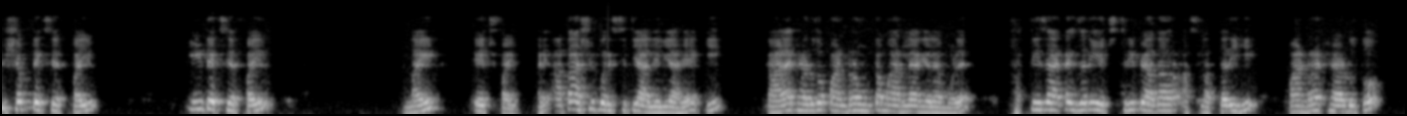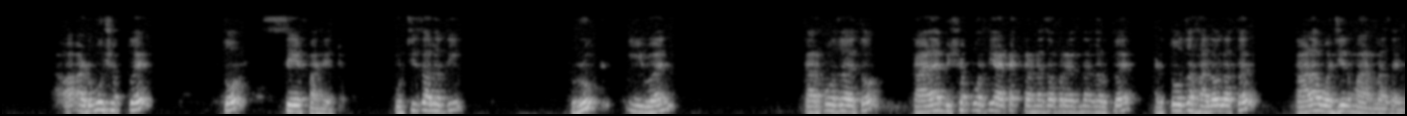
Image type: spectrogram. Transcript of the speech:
bishop takes F five E takes F five knight H five आणि आता अशी परिस्थिती आलेली आहे की काळ्या खेळाडूचा पांढरा उंटा मारल्या गेल्यामुळे हत्तीचा अटॅक जरी एच थ्री प्यादावर असला तरीही पांढरा खेळाडू तो अडवू शकतोय. तो सेफ आहे. पुढची चाल होती. रुक इवन कार्पो जो आहे तो. काळ्या बिशप वरती अटॅक करण्याचा प्रयत्न करतोय. आणि तो जर हलवला तर काळा वजीर मारला जाईल.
